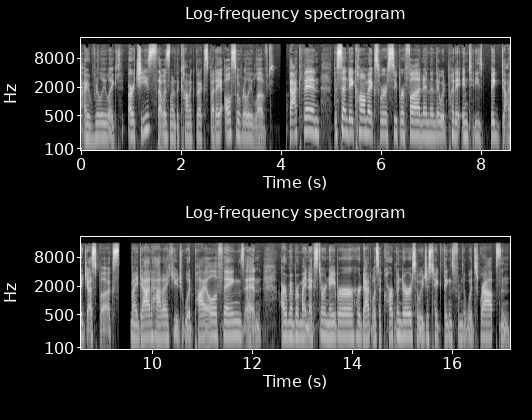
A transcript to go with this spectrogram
I really liked Archie's. That was one of the comic books, but I also really loved back then the Sunday comics were super fun and then they would put it into these big digest books. My dad had a huge wood pile of things and I remember my next door neighbor, her dad was a carpenter, so we just take things from the wood scraps and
